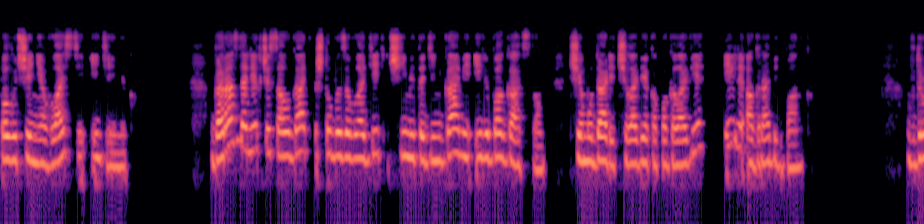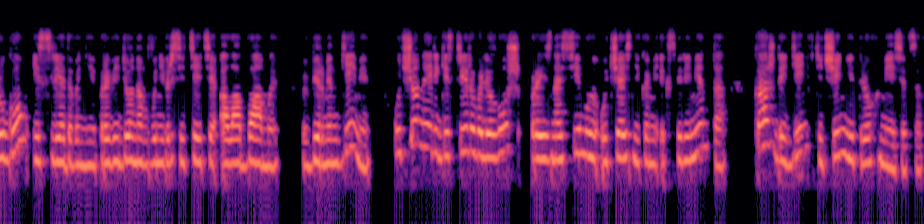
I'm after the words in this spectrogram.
получения власти и денег. Гораздо легче солгать, чтобы завладеть чьими-то деньгами или богатством, чем ударить человека по голове или ограбить банк. В другом исследовании, проведенном в Университете Алабамы в Бирмингеме, ученые регистрировали ложь, произносимую участниками эксперимента каждый день в течение трех месяцев.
